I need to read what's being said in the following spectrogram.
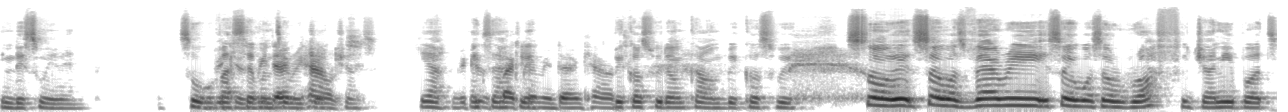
in these women. So over because 70 rejections. Count. Yeah, because exactly. Black women don't count. Because we don't count. Because we so it, so it was very so it was a rough journey, but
